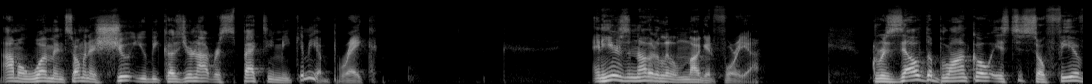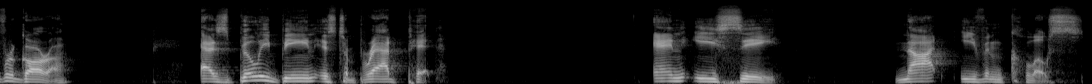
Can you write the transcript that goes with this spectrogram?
I'm a woman, so I'm going to shoot you because you're not respecting me. Give me a break. And here's another little nugget for you Griselda Blanco is to Sofia Vergara as Billy Beane is to Brad Pitt. NEC. Not even close.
